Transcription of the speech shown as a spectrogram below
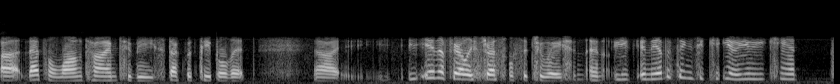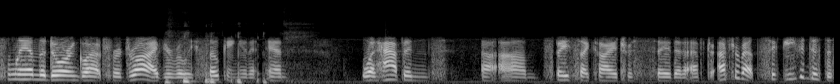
Uh, that's a long time to be stuck with people that uh, in a fairly stressful situation. And you, and the other things you can, you know you, you can't slam the door and go out for a drive. You're really soaking in it. And what happens? Uh, um, space psychiatrists say that after after about six, even just a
